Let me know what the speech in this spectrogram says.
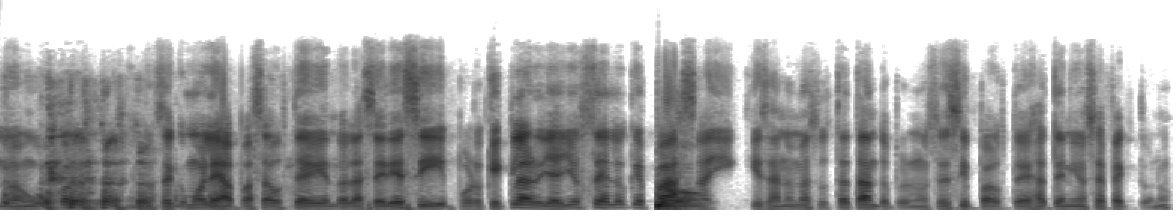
No es un juego para- No sé cómo les ha pasado a ustedes viendo la serie, sí, porque claro, ya yo sé lo que pasa No. y quizás no me asusta tanto, pero no sé si para ustedes ha tenido ese efecto, ¿no?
